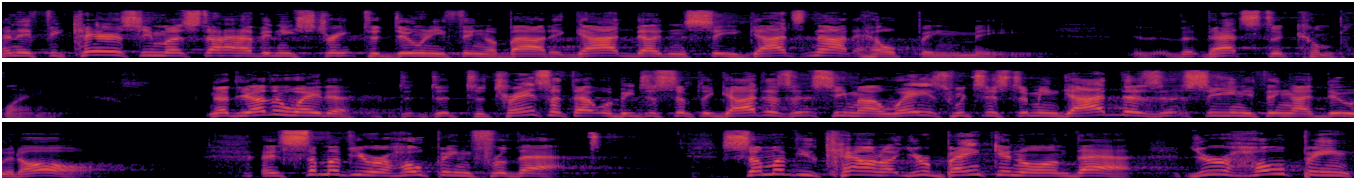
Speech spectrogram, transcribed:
And if He cares, He must not have any strength to do anything about it. God doesn't see. God's not helping me. That's the complaint. Now, the other way to, to, to translate that would be just simply God doesn't see my ways, which is to mean God doesn't see anything I do at all. And some of you are hoping for that. Some of you count on, you're banking on that. You're hoping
